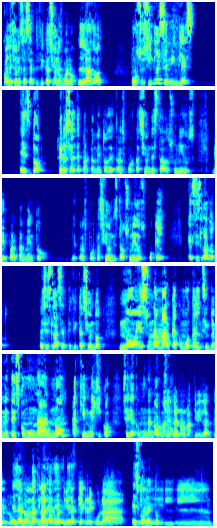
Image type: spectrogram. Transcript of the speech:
¿Cuáles son esas certificaciones? Bueno, la DOT, por sus siglas en inglés, es DOT pero es el Departamento de Transportación de Estados Unidos. Departamento de Transportación de Estados Unidos, ¿ok? Esa es la DOT. Esa es la certificación DOT. No es una marca como tal, simplemente es como una NOM aquí en México, sería como una norma. Sí, ¿no? es la normatividad que lo, Es la normatividad de- normatividad de- que regula Es correcto. el- el-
